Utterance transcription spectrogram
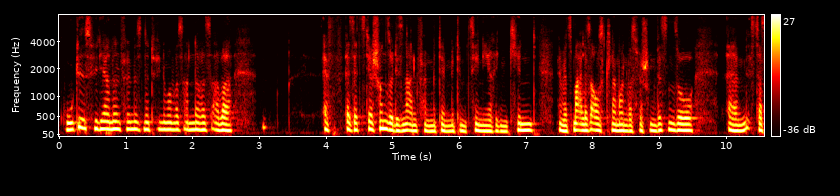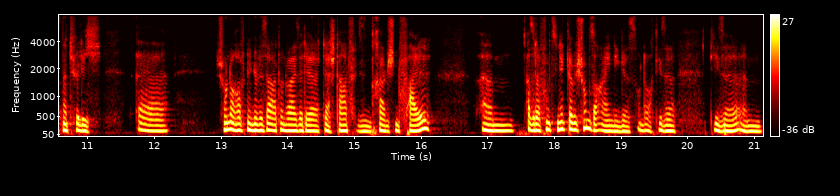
gut ist wie die anderen Filme, ist natürlich nochmal was anderes, aber er, er setzt ja schon so diesen Anfang mit dem, mit dem zehnjährigen Kind. Wenn wir jetzt mal alles ausklammern, was wir schon wissen, so, ähm, ist das natürlich äh, schon auch auf eine gewisse Art und Weise der, der Start für diesen tragischen Fall. Ähm, also da funktioniert, glaube ich, schon so einiges und auch diese, diese ähm,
